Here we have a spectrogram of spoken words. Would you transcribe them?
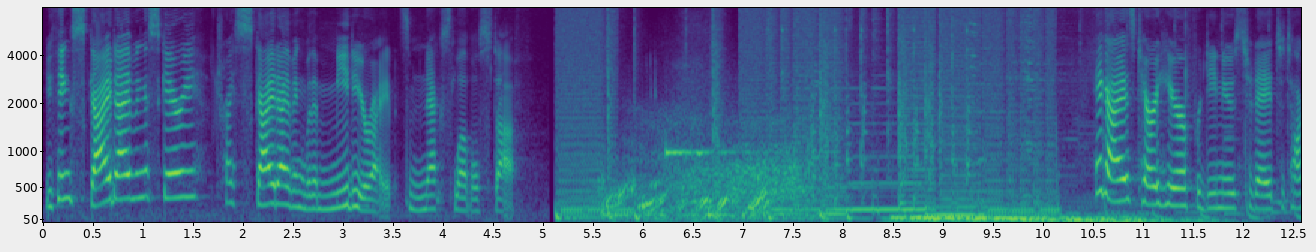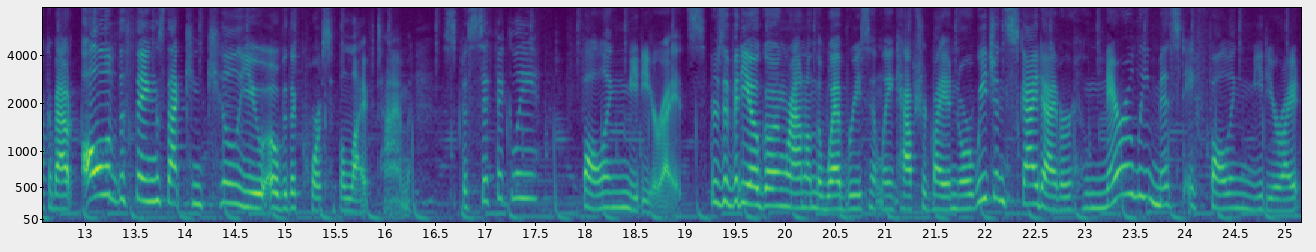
You think skydiving is scary? Try skydiving with a meteorite. It's some next level stuff. Hey guys, Tara here for D News Today to talk about all of the things that can kill you over the course of a lifetime. Specifically, falling meteorites. There's a video going around on the web recently captured by a Norwegian skydiver who narrowly missed a falling meteorite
